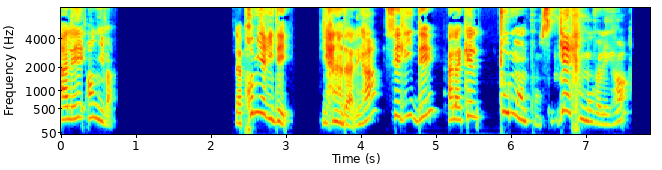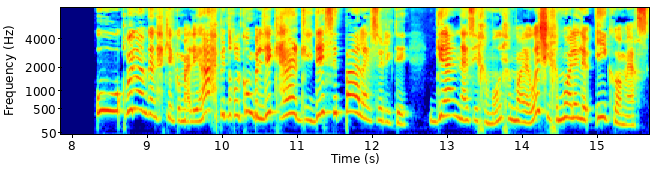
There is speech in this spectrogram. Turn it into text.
Allez, on y va. La première idée c'est l'idée à laquelle tout le monde pense. كاع يخمموا عليها وقبل ما نبدا نحكي لكم عليها حبيت نقول لكم بلي هاد l'idée c'est pas la seule idée كاع الناس يخمو يخمو على واش يخمو على لو اي كوميرس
